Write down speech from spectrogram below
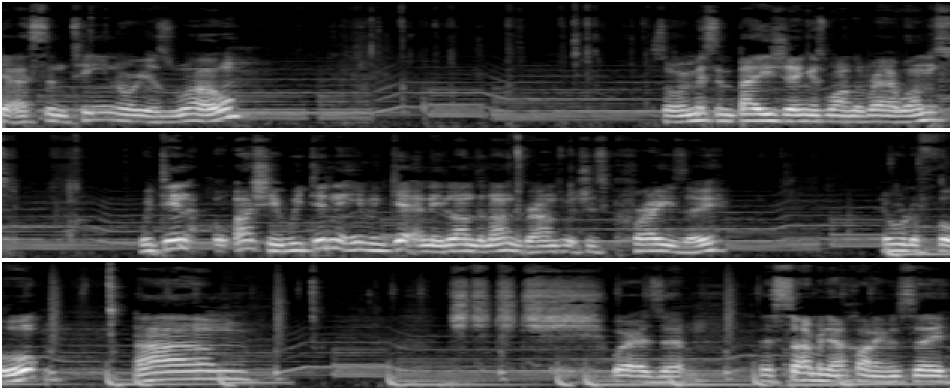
get a centenary as well. So we're missing Beijing as one of the rare ones. We didn't, actually, we didn't even get any London Undergrounds, which is crazy. Who would have thought? Um, where is it? There's so many I can't even see.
